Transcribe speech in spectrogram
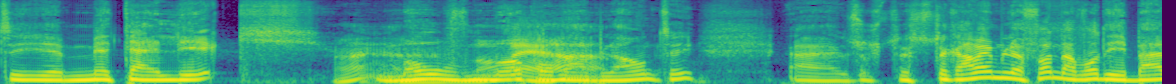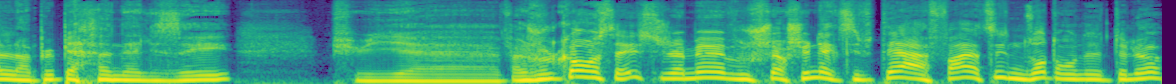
tu sais, métallique, mauve bon, mat ben, pour ma blonde. tu sais. Euh, C'était c'était quand même le fun d'avoir des balles un peu personnalisées. Puis, euh, je vous le conseille, si jamais vous cherchez une activité à faire. tu sais, Nous autres, on était là,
